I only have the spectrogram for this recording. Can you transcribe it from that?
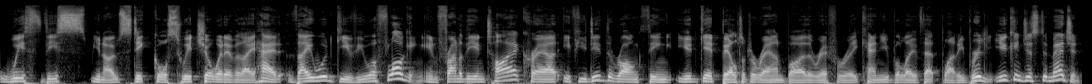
with this, you know, stick or switch or whatever they had, they would give you a flogging in front of the entire crowd. If you did the wrong thing, you'd get belted around by the referee. Can you believe that? Bloody brilliant. You can just imagine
